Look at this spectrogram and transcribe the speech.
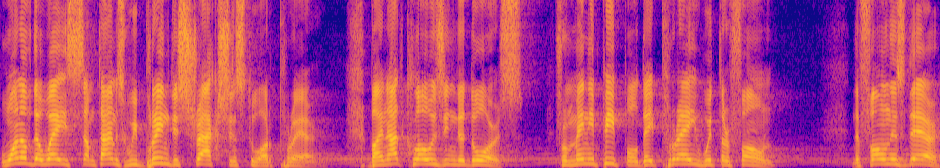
One of the ways sometimes we bring distractions to our prayer by not closing the doors. For many people, they pray with their phone. The phone is there.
